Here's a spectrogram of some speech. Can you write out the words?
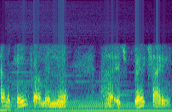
kind of came from, and uh, uh, it's very exciting.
